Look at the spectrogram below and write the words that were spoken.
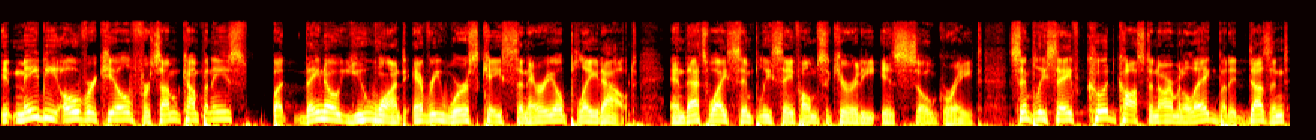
It may be overkill for some companies, but they know you want every worst case scenario played out. And that's why SimpliSafe Home Security is so great. SimpliSafe could cost an arm and a leg, but it doesn't.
